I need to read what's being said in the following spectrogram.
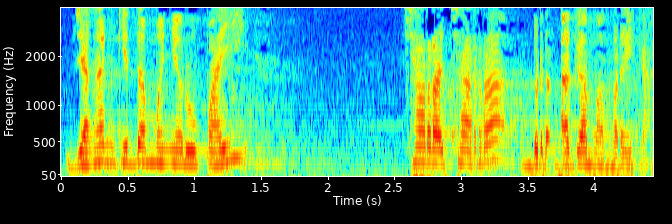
Jangan kita menyerupai cara-cara beragama mereka.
